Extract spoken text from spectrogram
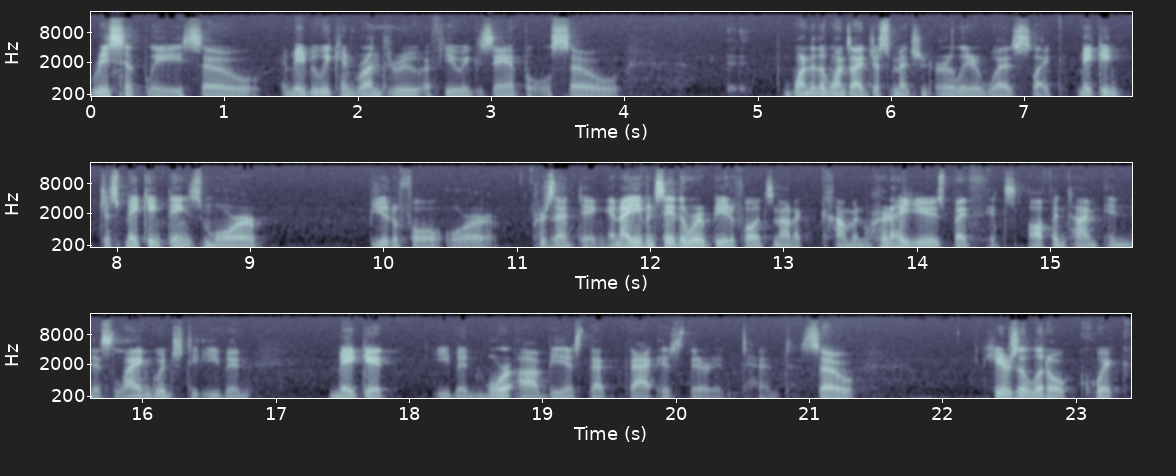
recently. So, and maybe we can run through a few examples. So, uh, one of the ones I just mentioned earlier was like making just making things more beautiful or presenting. And I even say the word beautiful. It's not a common word I use, but it's oftentimes in this language to even make it even more obvious that that is their intent. So, here's a little quick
